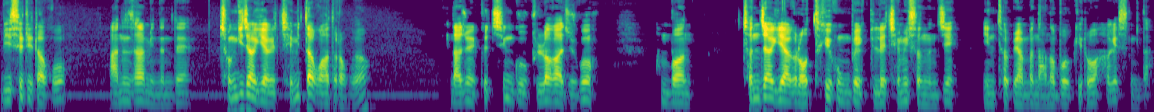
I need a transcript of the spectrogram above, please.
미술이라고 아는 사람이 있는데 전기자기가 재밌다고 하더라고요. 나중에 그 친구 불러가지고 한번 전자기학을 어떻게 공부했길래 재밌었는지 인터뷰 한번 나눠보기로 하겠습니다.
